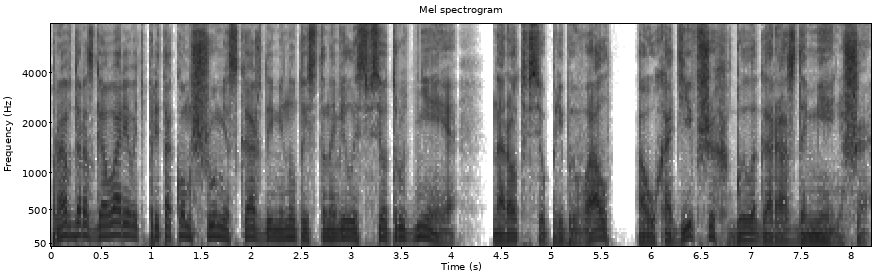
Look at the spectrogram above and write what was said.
Правда, разговаривать при таком шуме с каждой минутой становилось все труднее. Народ все прибывал, а уходивших было гораздо меньше.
